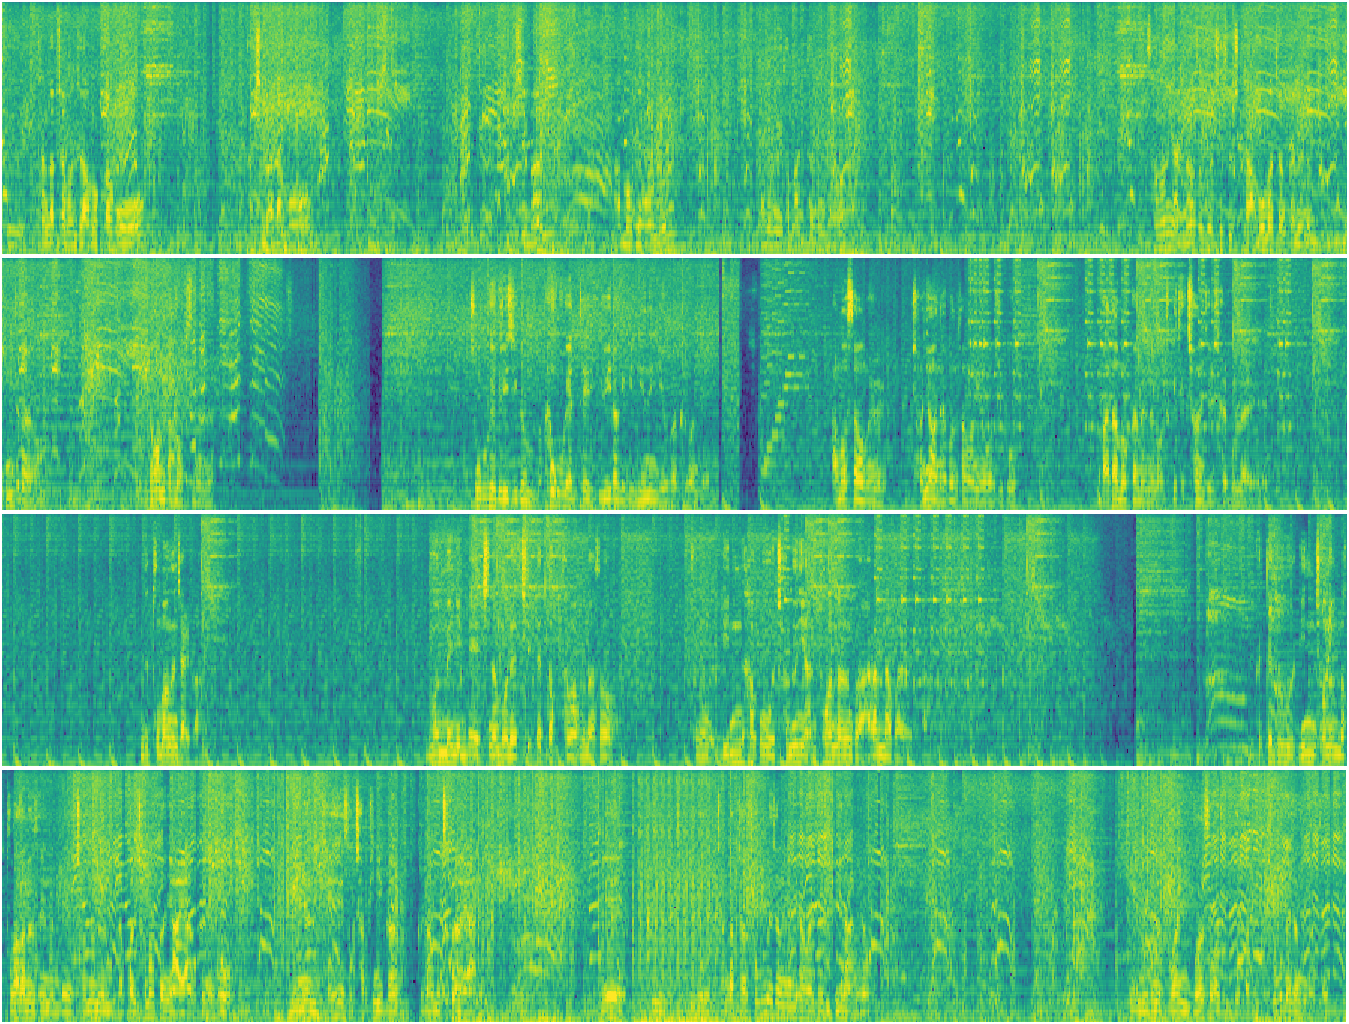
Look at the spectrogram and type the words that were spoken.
그 장갑차 먼저 암호 까고 같이 마담어 하지만 암호 경험은 공룡이 더 많다는 거 상황이 안 나와서 그렇지 솔직히 암호 맞짱 까면은 이기기 힘들어요. 경험 별로 없으면은. 중국 애들이 지금 한국 애한테 유일하게 밀리는 이유가 그건데. 암호 싸움을 전혀 안 해본 상황이어가지고 마다먹 가면은 어떻게 대처하는지 를 잘 몰라요 얘네들 근데 도망은 잘가. 무한맨인데 지난번에 7대 떡 당하고 나서 그냥 린하고 전운이 안 통한다는 걸 알았나봐요 그때도 린 전운 막 돌아가면서 했는데 전운은 몇 번 쳐맞더니 아예 안 꺼내고 린은 계속 잡히니까 그 다음부터는 아예 안 해. 얘 그 그리고 장갑차 소금 회장님이랑 할 때도 민안 해요. 근데 이번에 무한 무한 써가지고 이겼다던데 소금 회장님한테.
